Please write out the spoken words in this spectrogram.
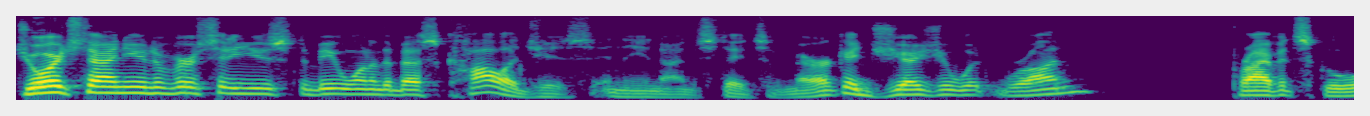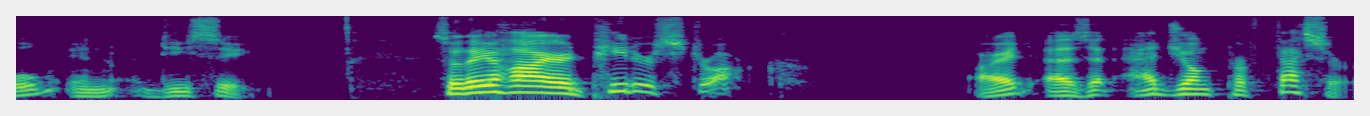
Georgetown University used to be one of the best colleges in the United States of America, Jesuit run private school in D.C. So they hired Peter Strzok, all right, as an adjunct professor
